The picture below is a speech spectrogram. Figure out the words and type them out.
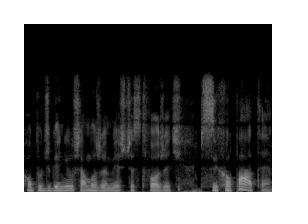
oprócz geniusza możemy jeszcze stworzyć psychopatę.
